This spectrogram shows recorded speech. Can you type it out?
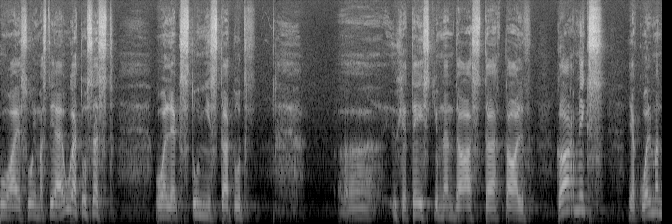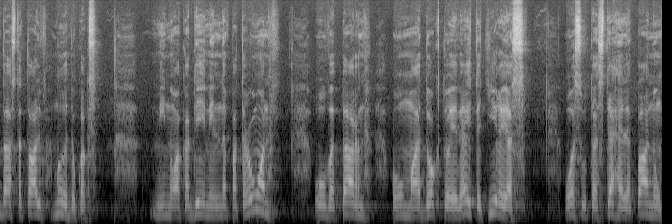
hooaja suurimast jääulatusest oleks tunnistatud üheteistkümnenda aasta talv karmiks ja kolmanda aasta talv mõõdukaks. minu akadeemiline patroon Ove Pärn oma doktoriväitekirjas osutas tähelepanu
